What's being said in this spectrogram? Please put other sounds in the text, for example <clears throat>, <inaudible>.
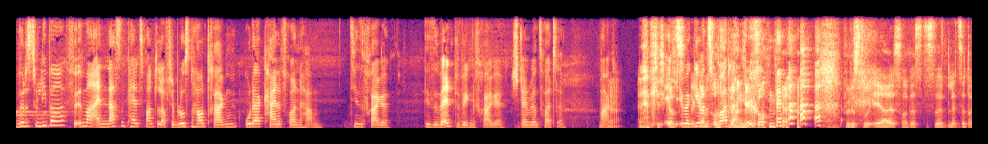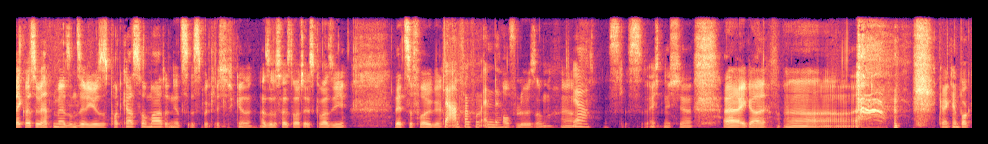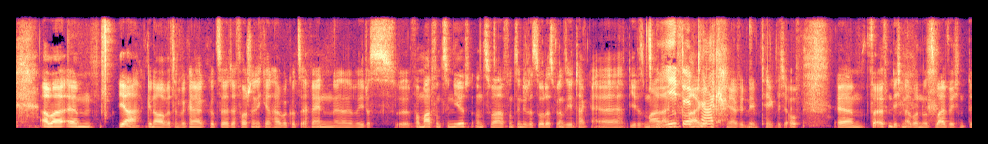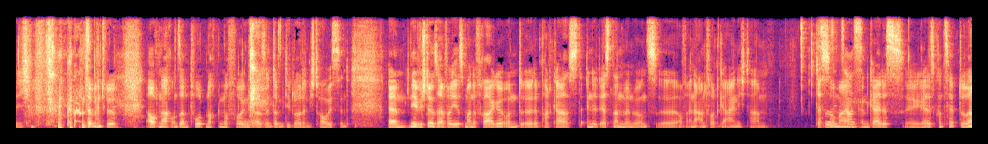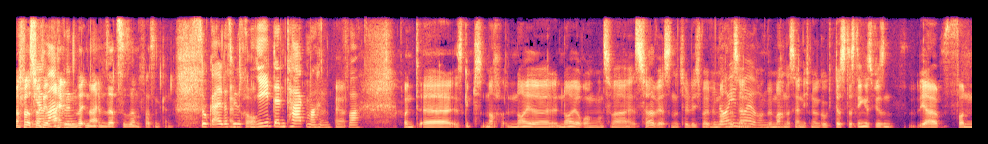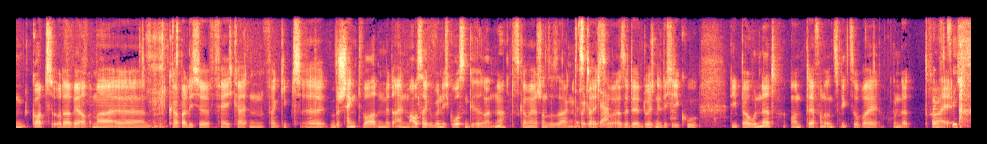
Würdest du lieber für immer einen nassen Pelzmantel auf der bloßen Haut tragen oder keine Freunde haben? Diese Frage, diese weltbewegende Frage stellen wir uns heute. Marc. Ja. Endlich ganz, ich übergebe ganz das Wort an angekommen. <laughs> Würdest du eher, ist nur das, das der letzte Dreck, weißt du, wir hatten ja so ein seriöses Podcast-Format und jetzt ist wirklich, also das heißt, heute ist quasi letzte Folge. Der Anfang vom Ende. Auflösung, ja. ja. Das ist echt nicht, äh, äh egal. Äh, <laughs> <laughs> gar keinen Bock. Aber ähm, ja, genau. Wir, können ja kurz der Vollständigkeit halber kurz erwähnen, äh, wie das äh, Format funktioniert. Und zwar funktioniert das so, dass wir uns jeden Tag, äh, jedes Mal eine jeden Frage, Tag. <laughs> ja, wir nehmen täglich auf, ähm, veröffentlichen aber nur zweiwöchentlich, <laughs> damit wir auch nach unserem Tod noch genug Folgen da sind, damit die Leute nicht traurig sind. Ähm, nee, wir stellen uns einfach jedes Mal eine Frage und äh, der Podcast endet erst dann, wenn wir uns äh, auf eine Antwort geeinigt haben. Das so ist doch mal ein, ein, geiles, äh, geiles Konzept, oder? <laughs> Was ja, man in einem, in einem, Satz zusammenfassen kann. So geil, dass ein wir Traum. das jeden Tag machen. Ja. Und äh, es gibt noch neue Neuerungen, und zwar Service natürlich, weil wir neue machen das ja, wir machen das ja nicht nur. Guck, das, das Ding ist, wir sind ja von Gott oder wer auch immer äh, körperliche Fähigkeiten vergibt, äh, beschenkt worden mit einem außergewöhnlich großen Gehirn. Ne? Das kann man ja schon so sagen das im Vergleich. Stimmt, ja. so. Also der durchschnittliche IQ liegt bei 100 und der von uns liegt so bei 103. 50. <laughs>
